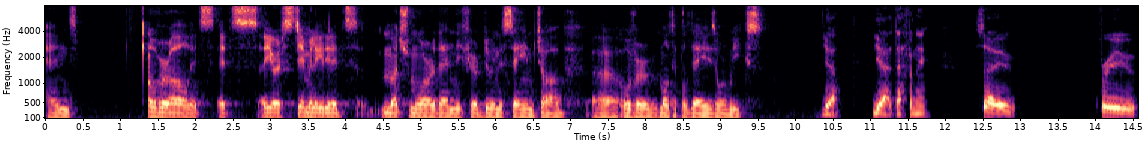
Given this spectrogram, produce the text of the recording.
and overall it's, it's, you're stimulated much more than if you're doing the same job, uh, over multiple days or weeks. Yeah. Yeah, definitely. So through,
